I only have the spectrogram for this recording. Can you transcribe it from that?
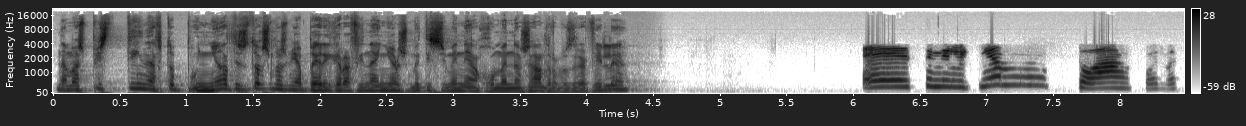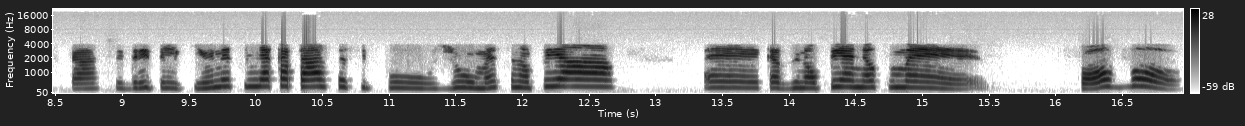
να μας πεις τι είναι αυτό που νιώθεις. Δώσε μας μια περιγραφή να νιώσουμε τι σημαίνει αγχωμένος άνθρωπος, ρε φίλε. Ε, στην ηλικία μου το άγχος βασικά, στην τρίτη ηλικία, είναι έτσι μια κατάσταση που ζούμε, στην οποία, ε, κατά την οποία νιώθουμε φόβο,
